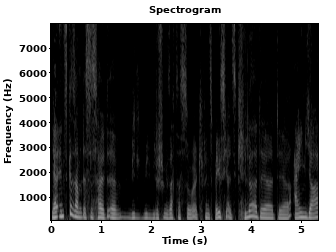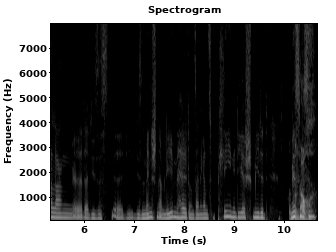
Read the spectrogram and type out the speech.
Ja, insgesamt ist es halt, äh, wie, wie, wie du schon gesagt hast, so äh, Kevin Spacey als Killer, der, der ein Jahr lang äh, da dieses, äh, die, diesen Menschen am Leben hält und seine ganzen Pläne, die er schmiedet. Und, Mir und bisschen- auch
